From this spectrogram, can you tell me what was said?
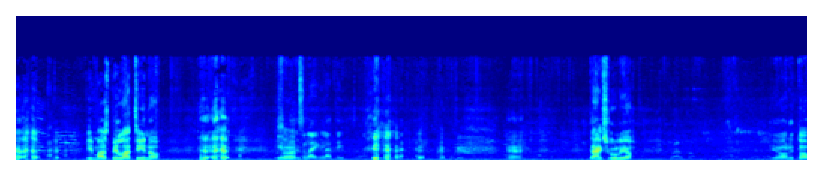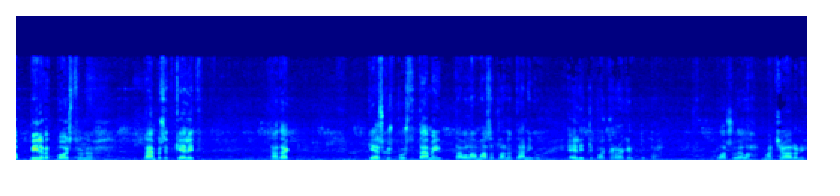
he must be Latino. He looks like Latin. Yeah. Thanks Julio. Welcome. Joo, nyt on pilvet poistunut, lämpöiset kelit. Tämä on tää keskuspuisto, tää mihin tavallaan Masatlan on tää niinku eliittipaikka rakennettu, tää Lasuela Machado. Niin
